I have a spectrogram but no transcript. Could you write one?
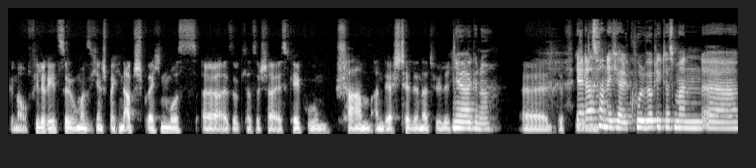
genau, viele Rätsel, wo man sich entsprechend absprechen muss. Äh, also klassischer Escape Room, Charme an der Stelle natürlich. Ja, genau. Äh, ja, das fand ich halt cool, wirklich, dass man äh,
